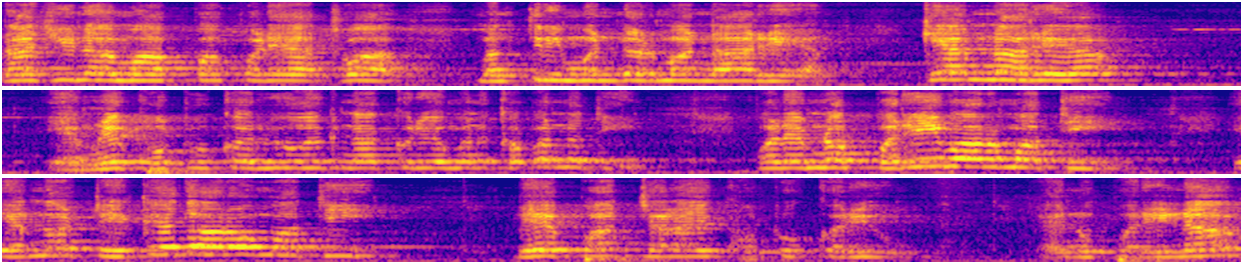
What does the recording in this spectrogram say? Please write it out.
રાજીનામા આપવા પડ્યા અથવા મંત્રીમંડળમાં ના રહ્યા. કેમ ના રહ્યા? એમણે ખોટું કર્યું હોય કે ના કર્યું મને ખબર નથી. પણ એમના પરિવારમાંથી, એમના ટેકેદારોમાંથી બે પાંચ જણાએ ખોટું કર્યું. એનું પરિણામ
